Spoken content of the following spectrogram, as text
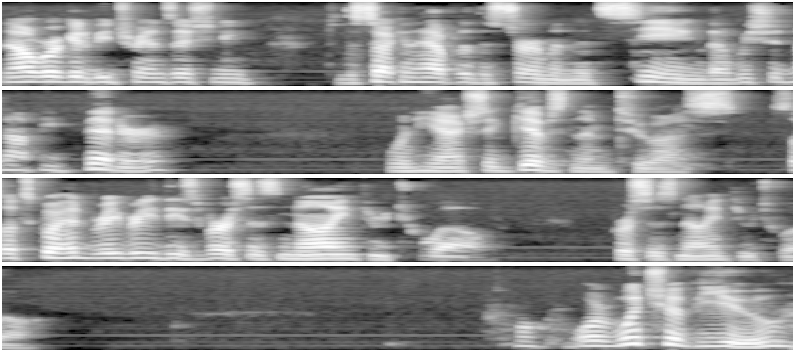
Now we're going to be transitioning to the second half of the sermon. It's seeing that we should not be bitter when He actually gives them to us. So let's go ahead and reread these verses 9 through 12. Verses 9 through 12. Or which of you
